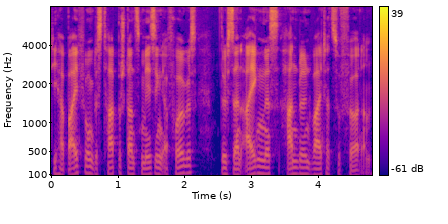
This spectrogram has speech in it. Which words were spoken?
die Herbeiführung des tatbestandsmäßigen Erfolges durch sein eigenes Handeln weiter zu fördern.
